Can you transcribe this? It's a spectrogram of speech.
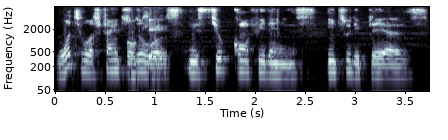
what he was trying to do was instill confidence into the players,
